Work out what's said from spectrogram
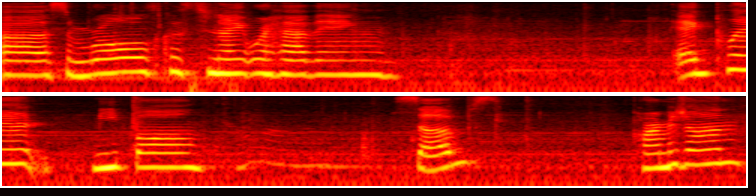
Uh, some rolls because tonight we're having eggplant, meatball, subs, parmesan,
